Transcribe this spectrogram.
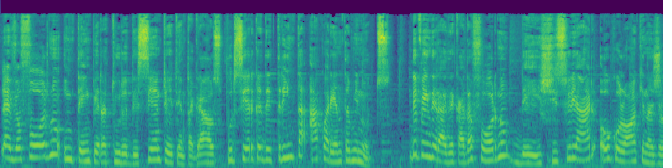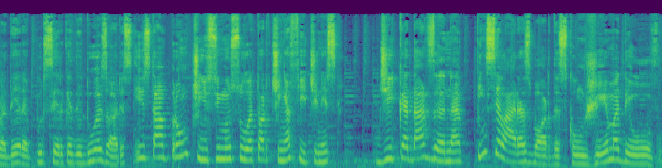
Leve ao forno em temperatura de 180 graus por cerca de 30 a 40 minutos. Dependerá de cada forno, deixe esfriar ou coloque na geladeira por cerca de duas horas e está prontíssimo sua tortinha fitness. Dica da Zana: pincelar as bordas com gema de ovo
